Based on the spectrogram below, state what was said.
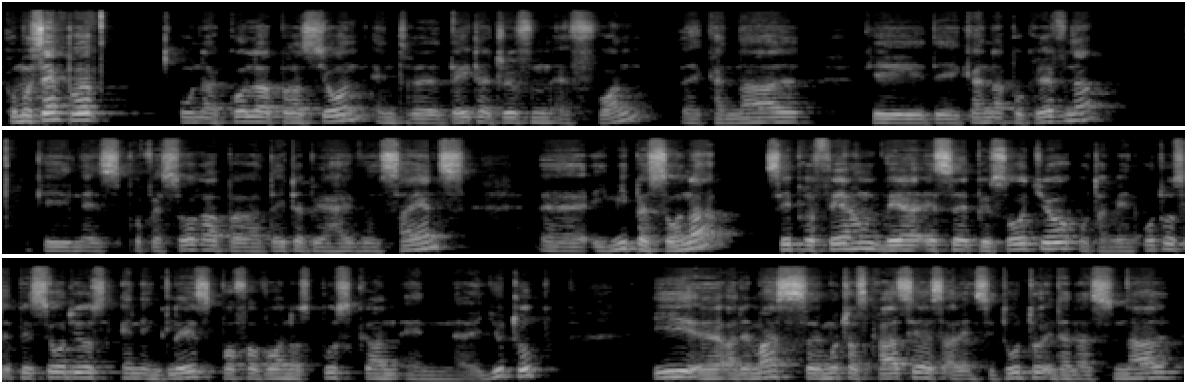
Como siempre, una colaboración entre Data Driven F1, el canal que de Gana Pogrevna, quien es profesora para Data Behavioral Science, eh, y mi persona. Si prefieren ver ese episodio o también otros episodios en inglés, por favor nos buscan en uh, YouTube. Y uh, además, uh, muchas gracias al Instituto Internacional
